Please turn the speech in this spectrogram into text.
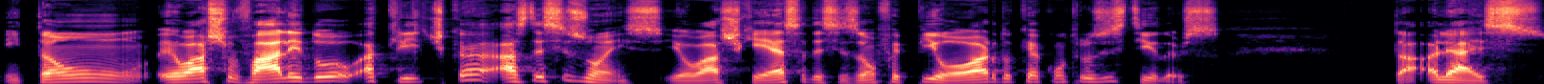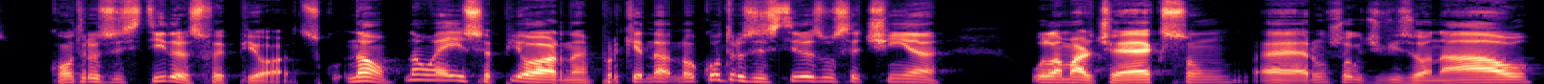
Então, eu acho válido a crítica às decisões. Eu acho que essa decisão foi pior do que a contra os Steelers. Tá, aliás, contra os Steelers foi pior. Não, não é isso, é pior, né? Porque na- no, contra os Steelers você tinha o Lamar Jackson, eh, era um jogo divisional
